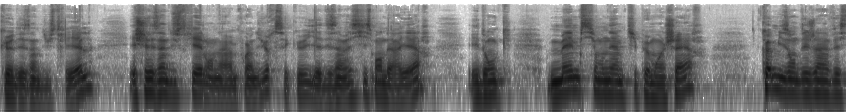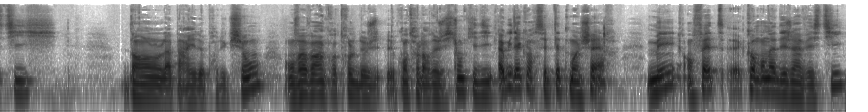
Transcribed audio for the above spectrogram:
que des industriels. Et chez les industriels, on a un point dur, c'est qu'il y a des investissements derrière. Et donc, même si on est un petit peu moins cher, comme ils ont déjà investi dans l'appareil de production, on va avoir un contrôleur de gestion qui dit Ah oui, d'accord, c'est peut-être moins cher, mais en fait, comme on a déjà investi,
